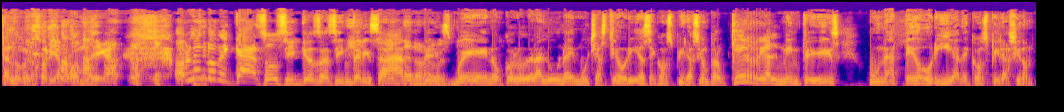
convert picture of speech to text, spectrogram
A lo mejor ya podemos llegar. Hablando de casos y cosas interesantes. Bueno, con lo de la luna hay muchas teorías de conspiración, pero ¿qué realmente es una teoría de conspiración?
